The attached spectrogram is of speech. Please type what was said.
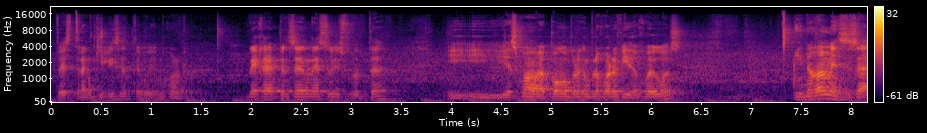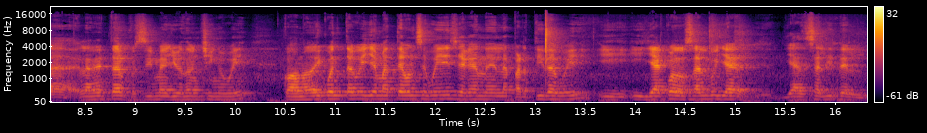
Entonces tranquilízate, güey, mejor deja de pensar en eso, disfruta. y, y es cuando me pongo, por ejemplo, a jugar videojuegos. Y no mames, o sea, la neta, pues sí me ayuda un chingo, güey. Cuando me doy cuenta, güey, ya maté 11 güeyes, ya gané la partida, güey. Y, ya cuando salgo, ya, ya salí del,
